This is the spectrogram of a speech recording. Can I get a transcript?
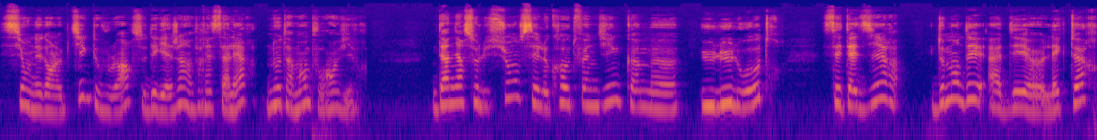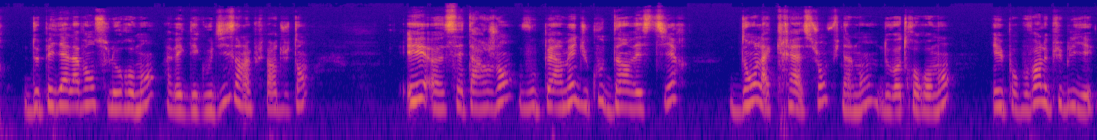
si on est dans l'optique de vouloir se dégager un vrai salaire, notamment pour en vivre. Dernière solution, c'est le crowdfunding comme euh, Ulule ou autre, c'est-à-dire demander à des euh, lecteurs de payer à l'avance le roman avec des goodies hein, la plupart du temps, et euh, cet argent vous permet du coup d'investir dans la création finalement de votre roman et pour pouvoir le publier.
